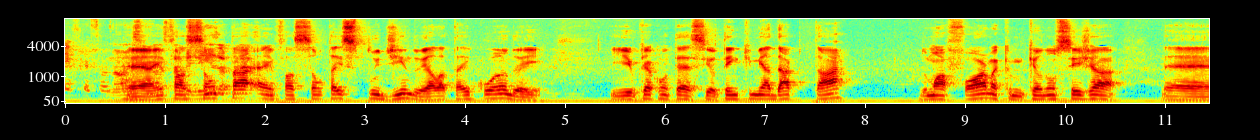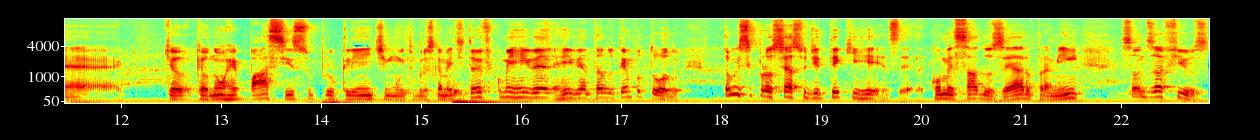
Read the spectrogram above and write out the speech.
A inflação Não, tá- isso É, a inflação tá, parece. a inflação tá explodindo, ela tá ecoando aí. E o que acontece? Eu tenho que me adaptar de uma forma que, que eu não seja é, que, eu, que eu não repasse isso para o cliente muito bruscamente. Então eu fico me reinve- reinventando o tempo todo. Então esse processo de ter que começar do zero para mim são desafios.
